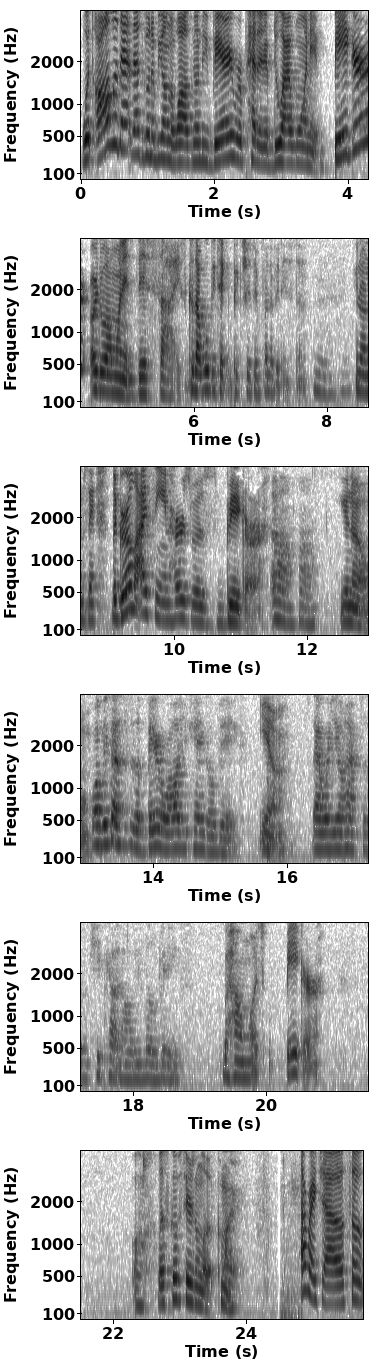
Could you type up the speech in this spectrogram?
With all of that that's going to be on the wall, it's going to be very repetitive. Do I want it bigger or do I want it this size? Because I will be taking pictures in front of it and stuff. Mm-hmm. You know what I'm saying? The girl I seen, hers was bigger. Uh huh. You know? Well, because this is a bare wall, you can go big. Yeah. That way, you don't have to keep cutting all these little bitties. But how much bigger? Oh, let's go upstairs and look. Come on. Alright. All right, y'all. So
